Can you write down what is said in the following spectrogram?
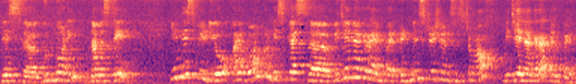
Yes, uh, good morning. Namaste. In this video, I want to discuss uh, Vijayanagara Empire, administration system of Vijayanagara Empire.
